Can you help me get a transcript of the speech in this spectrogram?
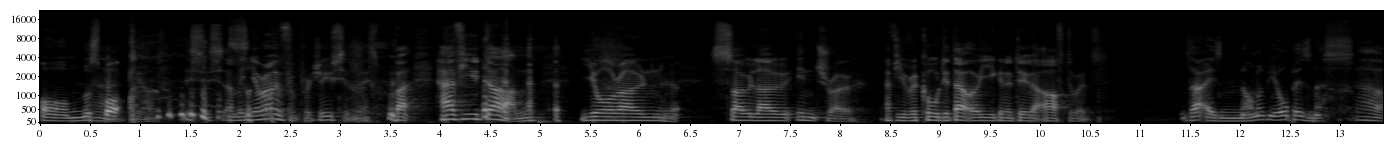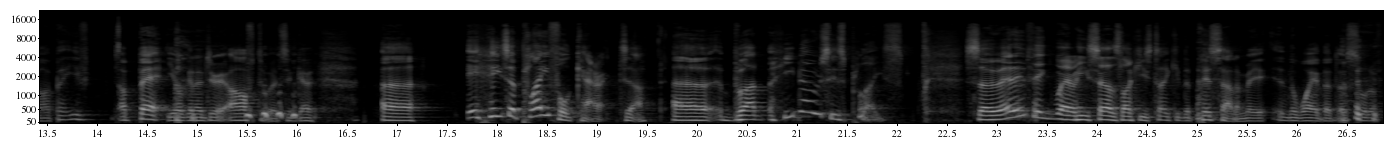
On the Oh, spot. God. This is. I mean, you're overproducing this, but have you done your own solo intro? Have you recorded that, or are you going to do that afterwards? that is none of your business. Oh, I bet you've. I bet you're going to do it afterwards and go. Uh, he's a playful character, uh, but he knows his place. So anything where he sounds like he's taking the piss out of me in the way that a sort of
